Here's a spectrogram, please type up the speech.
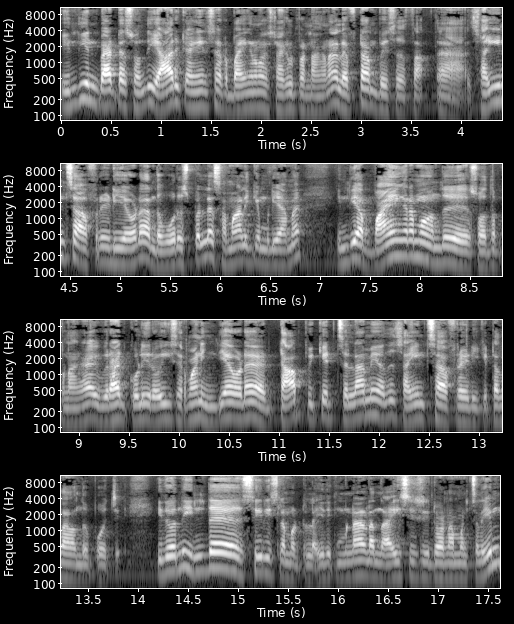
இந்தியன் பேட்டர்ஸ் வந்து யாருக்கு அகைன்ஸ்டாக பயங்கரமாக ஸ்ட்ரகிள் பண்ணாங்கன்னா லெஃப்ட் ஆம் பேசர்ஸ் தான். சயின்ஸ் அஃப்ரேடியோட அந்த ஒரு ஸ்பெல்லை சமாளிக்க முடியாமல் இந்தியா பயங்கரமாக வந்து சொதப்பினாங்க. விராட் கோலி ரோஹித் சர்மான்னு இந்தியாவோட டாப் விக்கெட்ஸ் எல்லாமே வந்து சயின்ஸ் ஆஃப் அஃப்ரேடி கிட்ட தான் வந்து போச்சு. இது வந்து இந்த சீரீஸில் மட்டும் இல்லை இதுக்கு முன்னாடி அந்த ஐசிசி டோர்னமெண்ட்ஸ்லையும்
